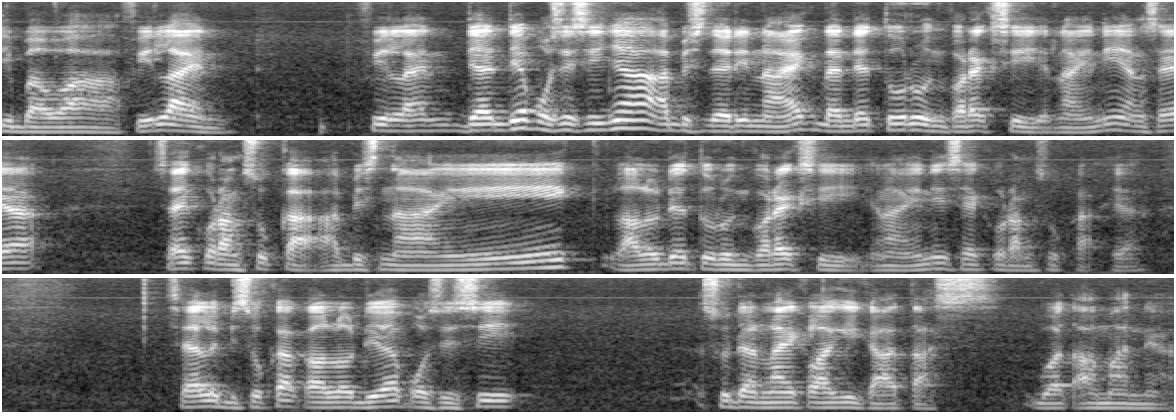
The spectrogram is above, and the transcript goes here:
di bawah V-line. V-line dan dia posisinya habis dari naik dan dia turun koreksi. Nah, ini yang saya saya kurang suka. Habis naik lalu dia turun koreksi. Nah, ini saya kurang suka ya. Saya lebih suka kalau dia posisi sudah naik lagi ke atas buat amannya.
